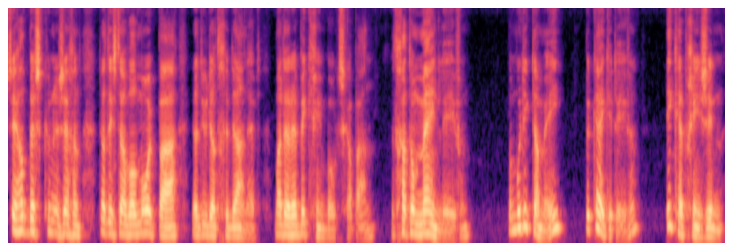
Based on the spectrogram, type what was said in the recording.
Zij had best kunnen zeggen: Dat is dan wel mooi, pa, dat u dat gedaan hebt, maar daar heb ik geen boodschap aan. Het gaat om mijn leven. Wat moet ik daarmee? Bekijk het even. Ik heb geen zin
